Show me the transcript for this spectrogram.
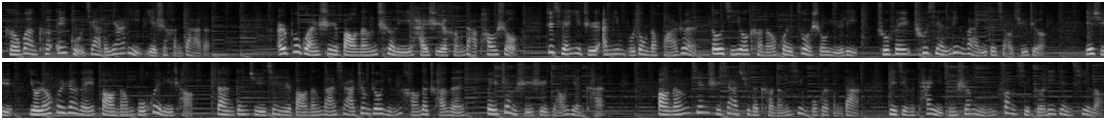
可万科 A 股价的压力也是很大的。而不管是宝能撤离还是恒大抛售，之前一直按兵不动的华润都极有可能会坐收渔利，除非出现另外一个搅局者。也许有人会认为宝能不会离场。但根据近日宝能拿下郑州银行的传闻被证实是谣言看，宝能坚持下去的可能性不会很大，毕竟他已经声明放弃格力电器了。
